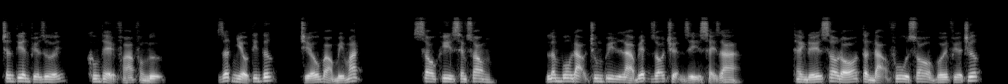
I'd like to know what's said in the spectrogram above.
chân tiên phía dưới, không thể phá phòng ngự. Rất nhiều tin tức, chiếu vào mí mắt. Sau khi xem xong, lâm vô đạo trung quy là biết rõ chuyện gì xảy ra. Thành đế sau đó tần đạo phu so với phía trước,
